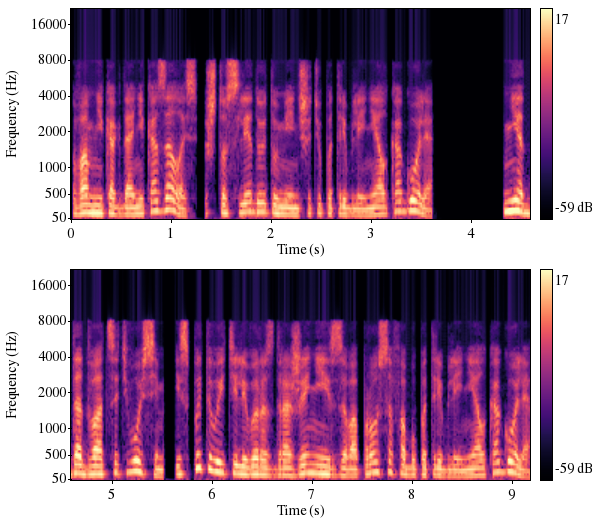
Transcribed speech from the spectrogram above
Вам никогда не казалось, что следует уменьшить употребление алкоголя? Нет до 28, испытываете ли вы раздражение из-за вопросов об употреблении алкоголя?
